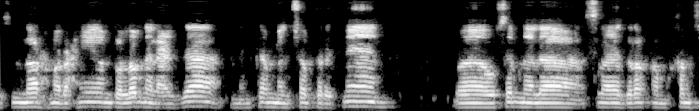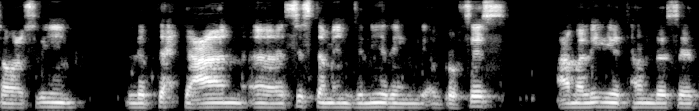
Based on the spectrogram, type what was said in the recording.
بسم الله الرحمن الرحيم. طلابنا الأعزاء بنكمل chapter اتنين ووصلنا ل slide رقم خمسة وعشرين اللي بتحكي عن system engineering process عملية هندسة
